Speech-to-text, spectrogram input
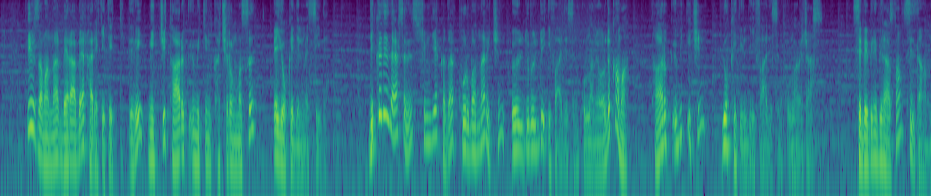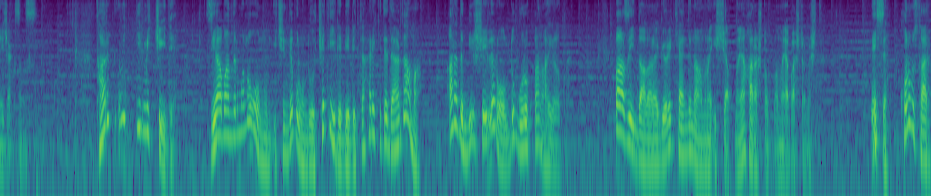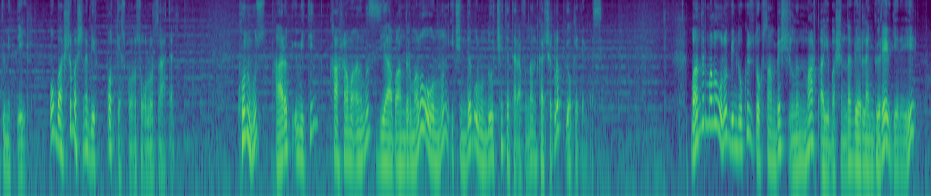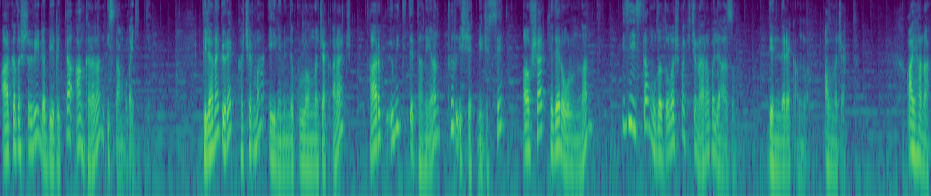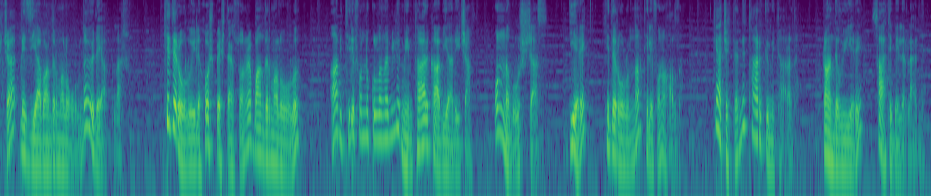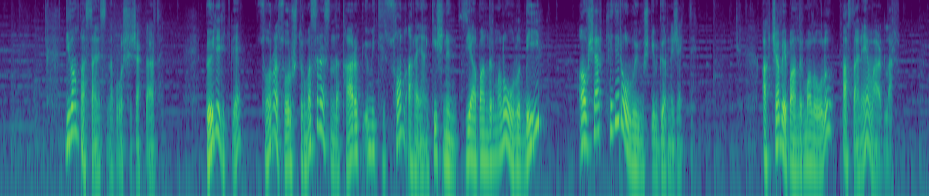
bir zamanlar beraber hareket ettikleri mitçi Tarık Ümit'in kaçırılması ve yok edilmesiydi. Dikkat ederseniz şimdiye kadar kurbanlar için öldürüldü ifadesini kullanıyorduk ama Tarık Ümit için yok edildi ifadesini kullanacağız. Sebebini birazdan siz de anlayacaksınız. Tarık Ümit bir mitçiydi. Ziya Bandırmalıoğlu'nun içinde bulunduğu çete ile birlikte hareket ederdi ama arada bir şeyler oldu gruptan ayrıldı. Bazı iddialara göre kendi namına iş yapmaya, haraç toplamaya başlamıştı. Neyse, konumuz Tarık Ümit değil. O başlı başına bir podcast konusu olur zaten. Konumuz Tarık Ümit'in kahramanımız Ziya Bandırmalıoğlu'nun içinde bulunduğu çete tarafından kaçırılıp yok edilmesi. Bandırmalıoğlu 1995 yılının Mart ayı başında verilen görev gereği arkadaşlarıyla birlikte Ankara'dan İstanbul'a gitti. Plana göre kaçırma eyleminde kullanılacak araç Tarık Ümit'i de tanıyan tır işletmecisi Avşar Kederoğlu'ndan bize İstanbul'da dolaşmak için araba lazım denilerek alınacaktı. Ayhan Akça ve Ziya Bandırmalıoğlu da öyle yaptılar. Kederoğlu ile Hoşbeş'ten sonra Bandırmalıoğlu, abi telefonunu kullanabilir miyim Tarık abi arayacağım, onunla buluşacağız diyerek Kederoğlu'ndan telefonu aldı. Gerçekten de Tarık Ümit'i aradı. Randevu yeri, saati belirlendi. Divan pastanesinde buluşacaklardı. Böylelikle sonra soruşturma sırasında Tarık Ümit'i son arayan kişinin Ziya Bandırmalıoğlu değil, Avşar Kederoğlu'ymuş gibi görünecekti. Akça ve Bandırmalıoğlu hastaneye vardılar.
